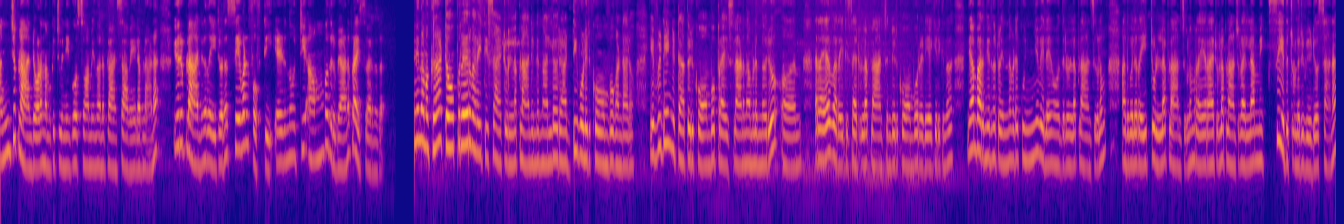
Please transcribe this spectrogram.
അഞ്ച് പ്ലാന്റോളം നമുക്ക് ചുനി ഗോസ്വാമി എന്ന് പറഞ്ഞ പ്ലാന്റ്സ് അവൈലബിൾ ആണ്. ഈ ഒരു പ്ലാന്റിന് റേറ്റ് വരുന്നത് സെവൻ ഫിഫ്റ്റി എഴുന്നൂറ്റി അമ്പത് രൂപയാണ് പ്രൈസ് വരുന്നത്. ഇനി നമുക്ക് ടോപ്പ് റെയർ വെറൈറ്റീസ് ആയിട്ടുള്ള പ്ലാന്റിന്റെ നല്ലൊരു അടിപൊളി ഒരു കോംബോ കണ്ടാലോ? എവിടെയും കിട്ടാത്തൊരു കോംബോ പ്രൈസിലാണ് നമ്മൾ ഇന്നൊരു റെയർ വെറൈറ്റീസ് ആയിട്ടുള്ള പ്ലാന്റ്സിന്റെ ഒരു കോംബോ റെഡിയാക്കിയിരിക്കുന്നത് ഞാൻ പറഞ്ഞിരുന്നു കേട്ടോ ഇന്നിവിടെ കുഞ്ഞു വില മുതലുള്ള പ്ലാന്റ്സുകളും അതുപോലെ റേറ്റ് ഉള്ള പ്ലാന്റ്സുകളും റെയർ ആയിട്ടുള്ള പ്ലാന്റ്സുകളും എല്ലാം മിക്സ് ചെയ്തിട്ടുള്ളൊരു വീഡിയോസാണ്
